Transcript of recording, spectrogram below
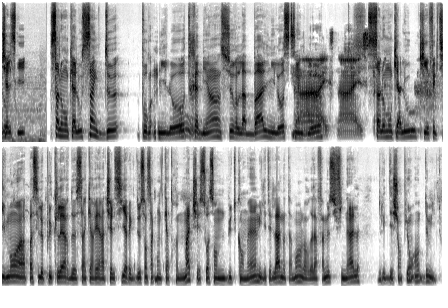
Chelsea, Salomon Kalou, 5-2 pour Nilo. Oh. Très bien. Sur la balle, Nilo, 5-2. Nice, nice. Salomon Kalou, qui effectivement a passé le plus clair de sa carrière à Chelsea avec 254 matchs et 60 buts quand même. Il était là notamment lors de la fameuse finale de Ligue des Champions en 2012.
